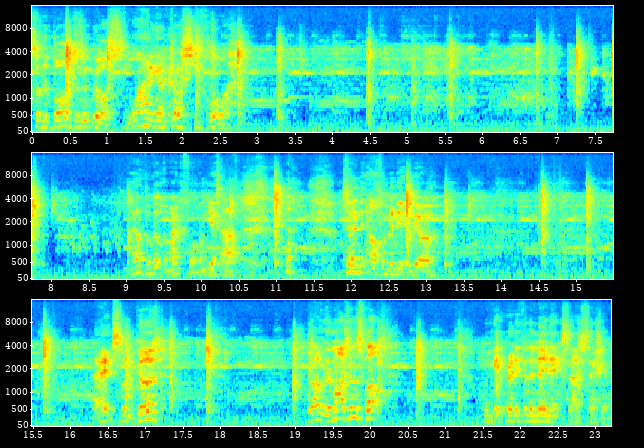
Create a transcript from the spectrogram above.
so the board doesn't go sliding across your floor. I hope I got the microphone. Yes, I have. Turned it off a minute ago. Excellent, good. Right, we're going to march on the spot. We get ready for the main exercise session.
